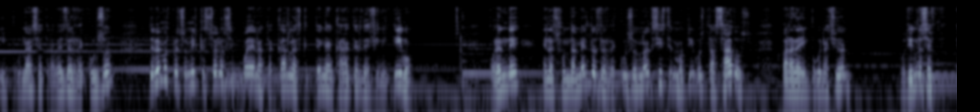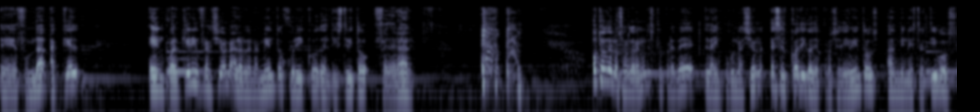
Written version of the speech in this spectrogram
impugnarse a través del recurso, debemos presumir que solo se pueden atacar las que tengan carácter definitivo. Por ende, en los fundamentos del recurso no existen motivos tasados para la impugnación, pudiéndose eh, fundar aquel en cualquier infracción al ordenamiento jurídico del Distrito Federal. Otro de los ordenamientos que prevé la impugnación es el Código de Procedimientos Administrativos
